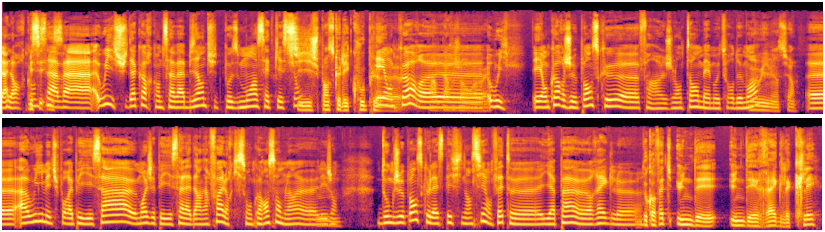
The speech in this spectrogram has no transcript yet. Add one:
Alors, quand ça va. Oui, je suis d'accord. Quand ça va bien, tu te poses moins cette question. Si, je pense que les couples. Et euh, encore. euh, ouais. Oui. Et encore, je pense que. Enfin, je l'entends même autour de moi. Oui, oui, bien sûr. Euh, ah oui, mais tu pourrais payer ça. Euh, moi, j'ai payé ça la dernière fois, alors qu'ils sont encore ensemble, hein, euh, les Mm. gens. Donc, je pense que l'aspect financier, en fait, il n'y a pas euh, règle. euh, Donc en fait, une des, une des règles clés,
